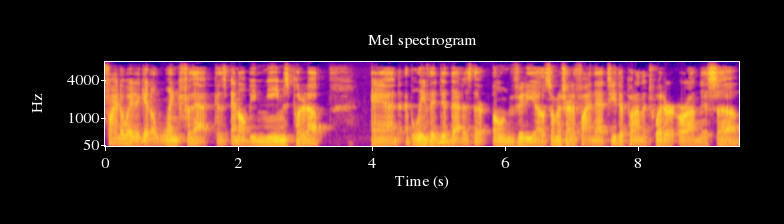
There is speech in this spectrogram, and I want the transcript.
find a way to get a link for that because MLB memes put it up. And I believe they did that as their own video. So I'm going to try to find that to either put on the Twitter or on this uh,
